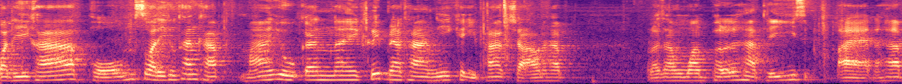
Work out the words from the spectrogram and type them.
วัสดีครับ ผมสวัสดีทุกท่านครับ มาอยู่กันในคลิปแนวทางนี้แค่อีภาคเช้านะครับประจำวันพฤหัสที่ 28 นะครับ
